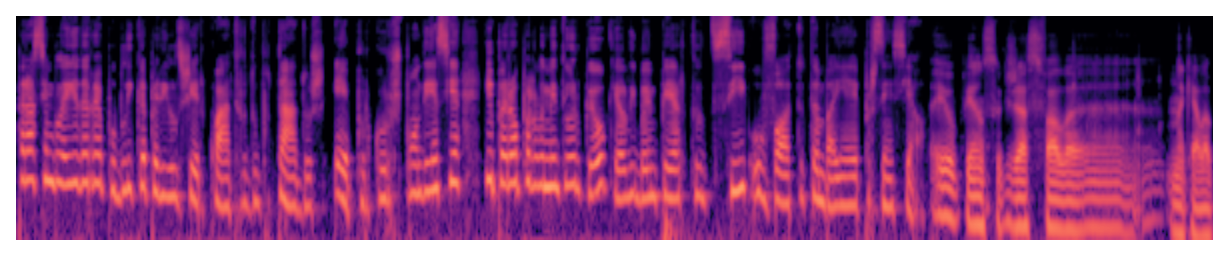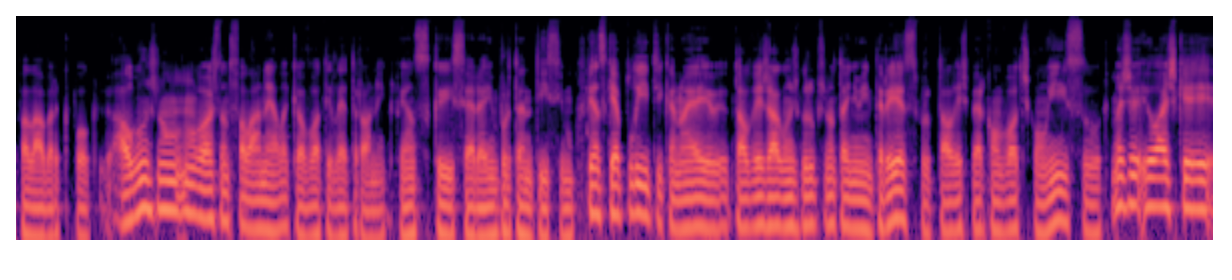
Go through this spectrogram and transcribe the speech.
Para a Assembleia da República, para eleger quatro deputados, é por correspondência. E para o Parlamento Europeu, que é ali bem perto de si, o voto também é presencial. Eu penso que já se fala uh, naquela palavra que pouco. Alguns não, não, gostam de falar nela, que é o voto eletrónico. Penso que isso era importantíssimo. Penso que é política, não é? Eu, talvez alguns grupos não tenham interesse, porque talvez percam votos com isso. Mas mas eu acho que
